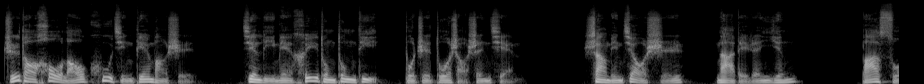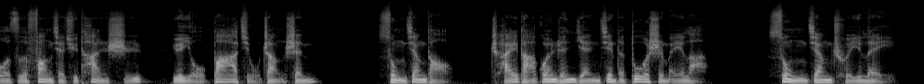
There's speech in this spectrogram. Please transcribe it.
直到后牢枯井边望时。见里面黑洞洞地，不知多少深浅。上面叫时，那得人应，把锁子放下去探时，约有八九丈深。宋江道：“柴大官人眼见的多是没了。”宋江垂泪。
